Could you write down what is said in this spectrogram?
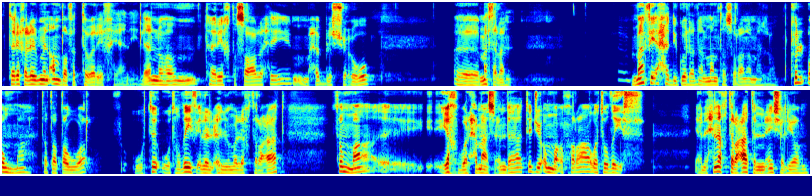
التاريخ العلمي من أنظف التواريخ يعني لأنه تاريخ تصالحي محب للشعوب. آه، مثلا ما في أحد يقول أنا المنتصر أنا المهزوم كل أمة تتطور وتضيف إلى العلم والاختراعات ثم آه، يخبو الحماس عندها تجي أمة أخرى وتضيف. يعني إحنا اختراعات اللي نعيشها اليوم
